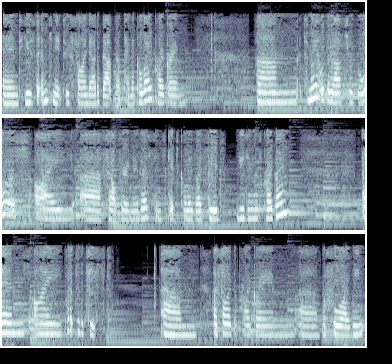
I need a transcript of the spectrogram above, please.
and use the internet to find out about the Panic Away program. Um, to me it was a last resort. I uh, felt very nervous and sceptical, as I said, using this program. And I put it to the test. Um, I followed the program uh, before I went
